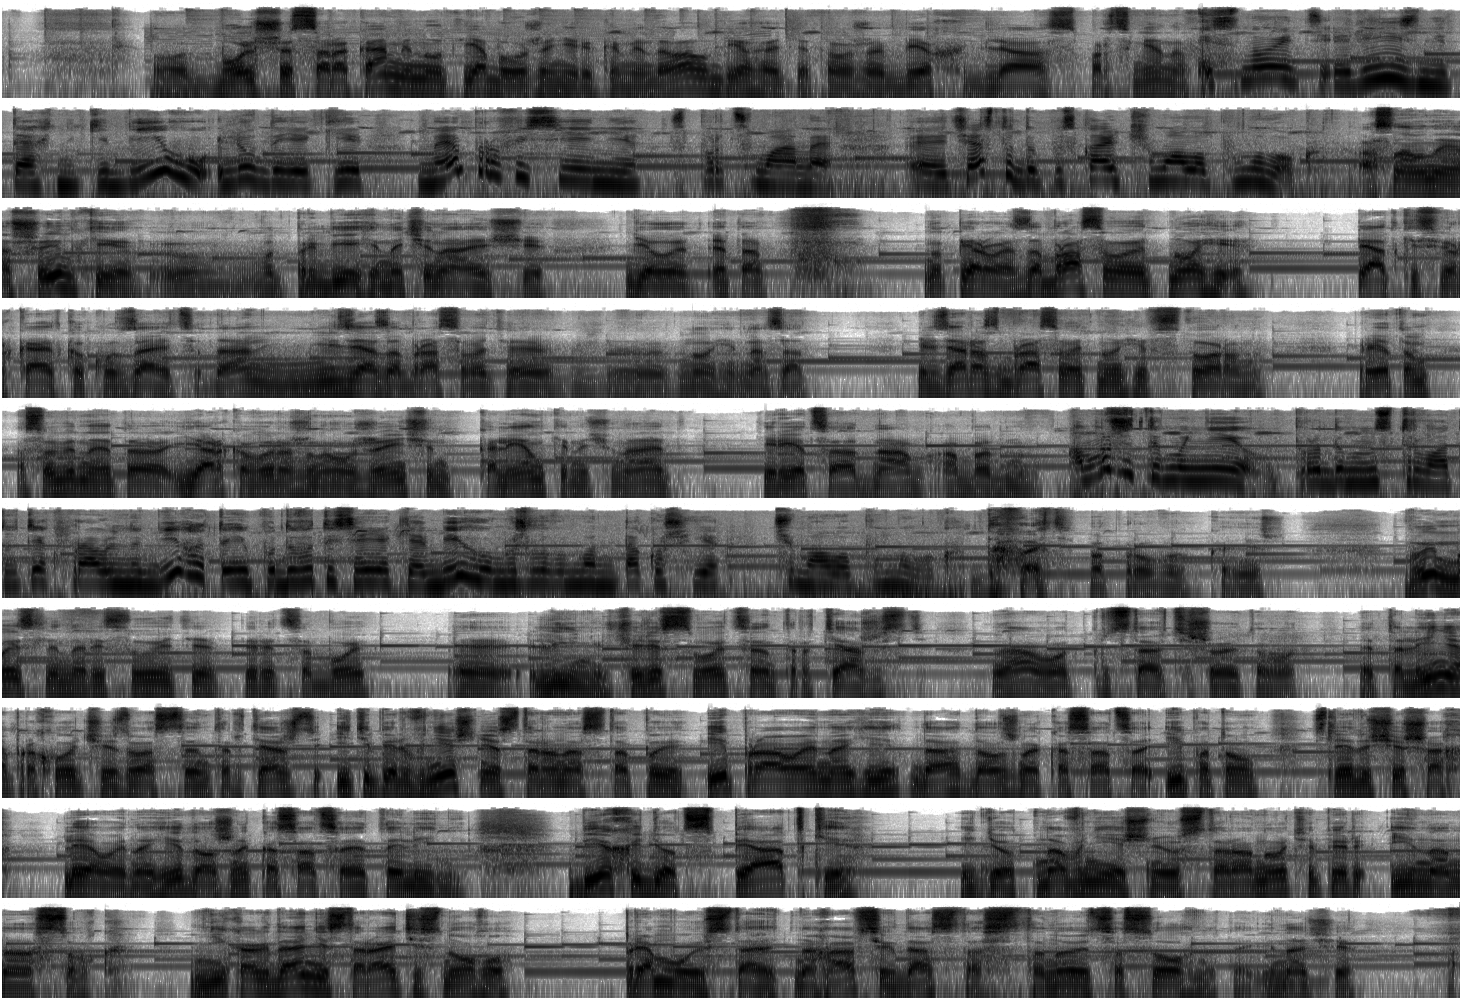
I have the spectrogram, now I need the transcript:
Вот. Больше 40 минут я бы уже не рекомендовал бегать. Это уже бег для спортсменов. Існують різні техніки бігу. і Люди, які не професійні спортсмени, е, часто допускають чимало помилок. Основные ошибки э, вот при беге начинающие делают это, ну, первое, забрасывают ноги, пятки сверкают, как у зайца, да, нельзя забрасывать э, э, ноги назад, нельзя разбрасывать ноги в сторону. При этом, особенно это ярко выражено у женщин, коленки начинают тереться одна об одну. А можете мені продемонструвати, от як правильно бігати, і подивитися, як я бігаю? Можливо, в мене також є чимало помилок. Давайте попробуем, конечно. Вы мысленно рисуете перед собой э, линию через свой центр тяжести. Да, вот представьте, что это вот. Эта линия проходит через вас центр тяжести. И теперь внешняя сторона стопы и правой ноги да, должна касаться. И потом следующий шаг левой ноги должны касаться этой линии. Бег идет с пятки, идет на внешнюю сторону теперь и на носок. Никогда не старайтесь ногу прямую ставить. Нога всегда ста- становится согнутой, иначе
